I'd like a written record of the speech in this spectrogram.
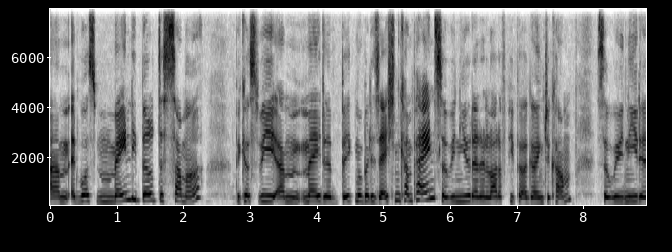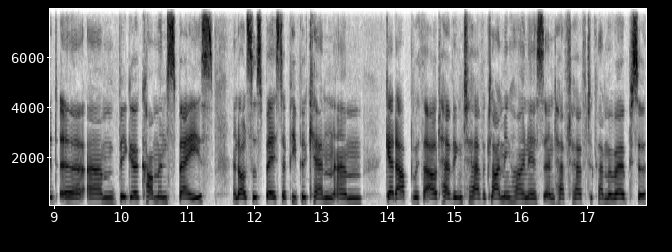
Um, it was mainly built this summer because we um, made a big mobilization campaign. So we knew that a lot of people are going to come. So we needed a um, bigger common space and also space that people can um, get up without having to have a climbing harness and have to have to climb a rope. So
